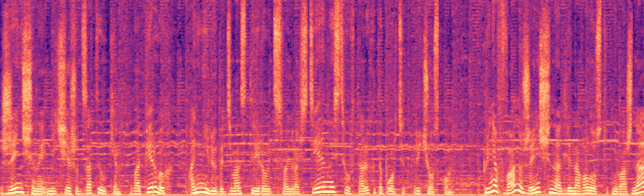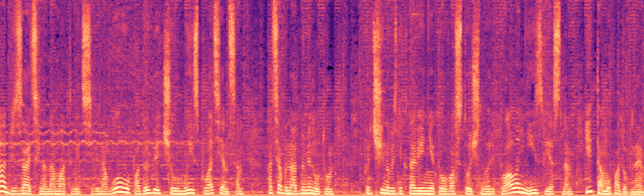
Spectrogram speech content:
Женщины не чешут затылки. Во-первых, они не любят демонстрировать свою растерянность, во-вторых, это портит прическу. Приняв ванну, женщина, длина волос тут не важна, обязательно наматывает себе на голову подобие челмы из полотенца, хотя бы на одну минуту. Причина возникновения этого восточного ритуала неизвестна и тому подобное.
